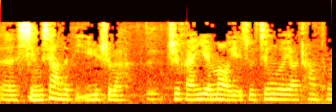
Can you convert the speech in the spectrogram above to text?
呃，形象的比喻是吧？对，枝繁叶茂，也就经络要畅通。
